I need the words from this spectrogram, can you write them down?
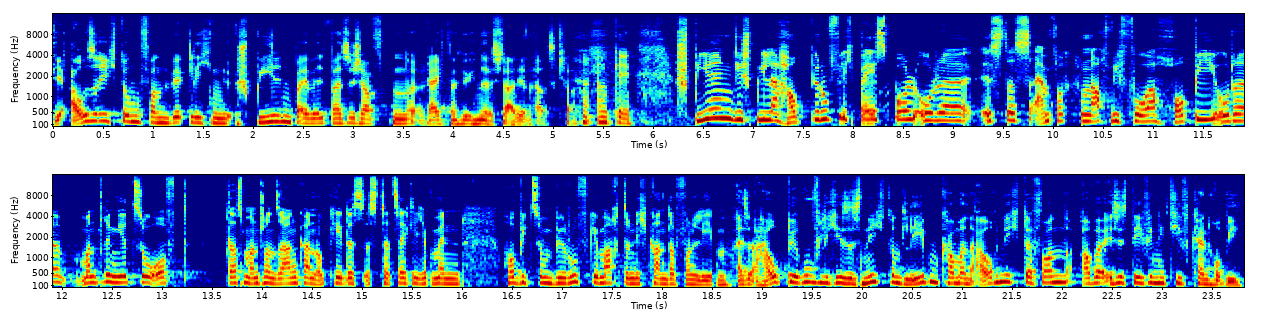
die Ausrichtung von wirklichen Spielen bei Weltmeisterschaften reicht natürlich nur das Stadion aus, klar. Okay. Spielen die Spieler hauptberuflich Baseball oder ist das einfach nach wie vor Hobby oder man trainiert so oft dass man schon sagen kann, okay, das ist tatsächlich, ich habe mein Hobby zum Beruf gemacht und ich kann davon leben. Also hauptberuflich ist es nicht und leben kann man auch nicht davon, aber es ist definitiv kein Hobby.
